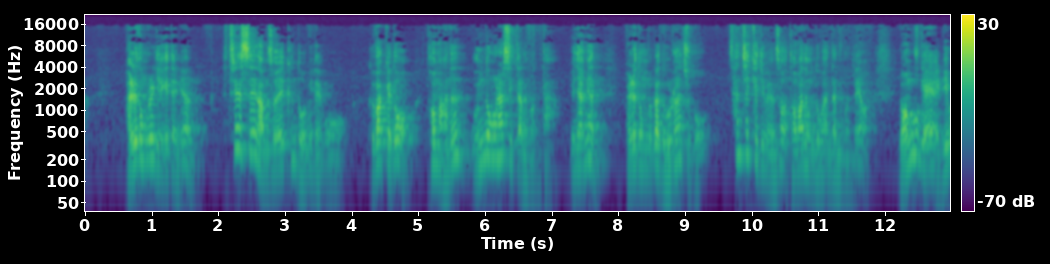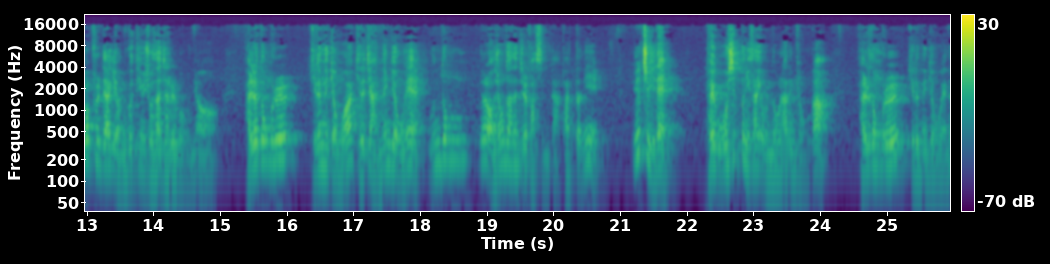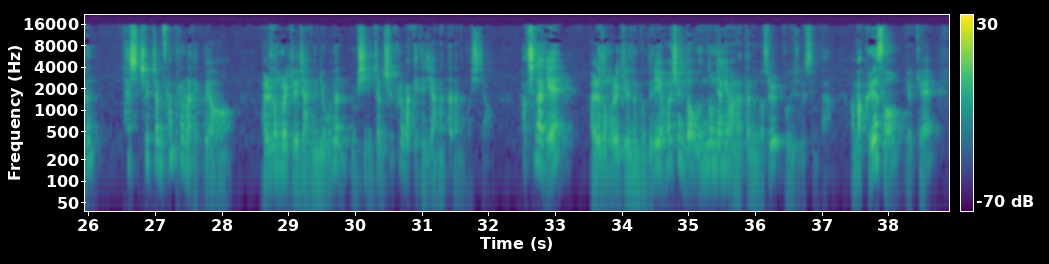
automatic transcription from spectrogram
반려동물을 기르게 되면 스트레스 감소에 큰 도움이 되고 그 밖에도 더 많은 운동을 할 수 있다는 겁니다. 왜냐하면 반려동물과 놀아주고 산책해주면서 더 많은 운동을 한다는 건데요. 영국의 리버풀 대학의 연구팀이 조사한 자료를 보면요. 반려동물을 기르는 경우와 기르지 않는 경우에 운동을 어느 정도 하는지를 봤습니다. 봤더니 일주일에 150분 이상의 운동을 하는 경우가 반려동물을 기르는 경우에는 87.3%나 됐고요. 반려동물을 기르지 않는 경우는 62.7%밖에 되지 않았다는 것이죠. 확실하게 반려동물을 기르는 분들이 훨씬 더 운동량이 많았다는 것을 보여주고 있습니다. 아마 그래서 이렇게 어,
